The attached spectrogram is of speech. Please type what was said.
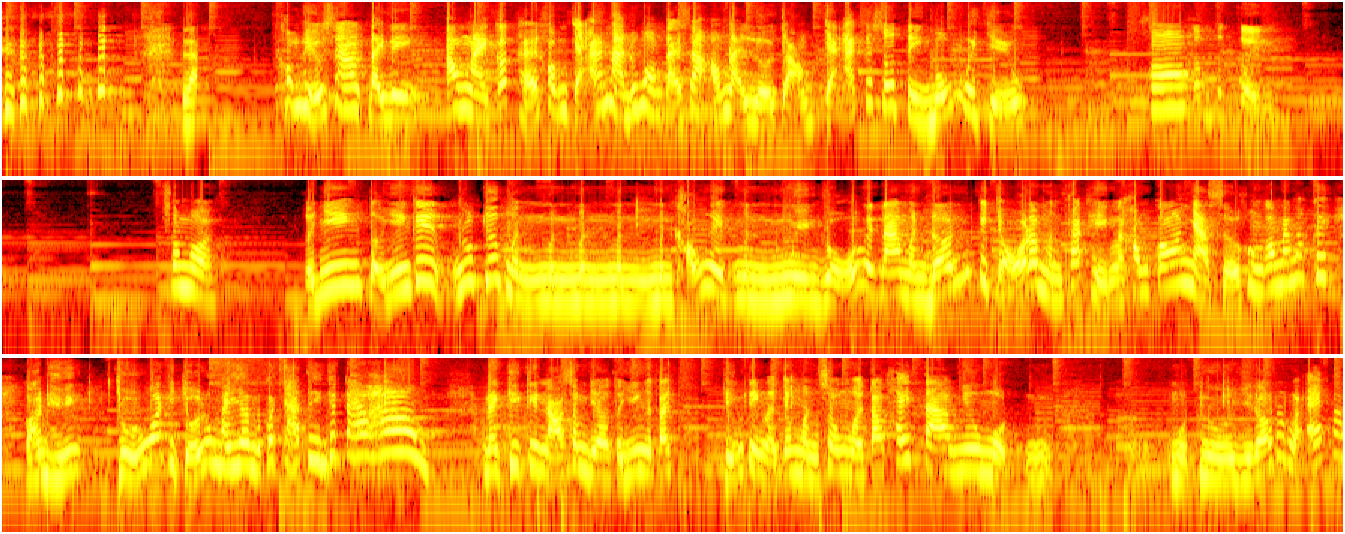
Là không hiểu sao tại vì ông này có thể không trả mà đúng không? Tại sao ông lại lựa chọn trả cái số tiền 40 triệu? Ờ, Tâm thức tỉnh xong rồi. Tự nhiên tự nhiên cái lúc trước mình mình mình mình mình khẩu nghiệp mình nguyền rủa người ta mình đến cái chỗ đó mình phát hiện là không có nhà xưởng không có máy móc cái gọi điện chửi quá thì chửi luôn mày ơi mày có trả tiền cho tao không? Này kia kia nọ. Xong giờ tự nhiên người ta chuyển tiền lại cho mình xong rồi tao thấy tao như một một người gì đó rất là ác á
